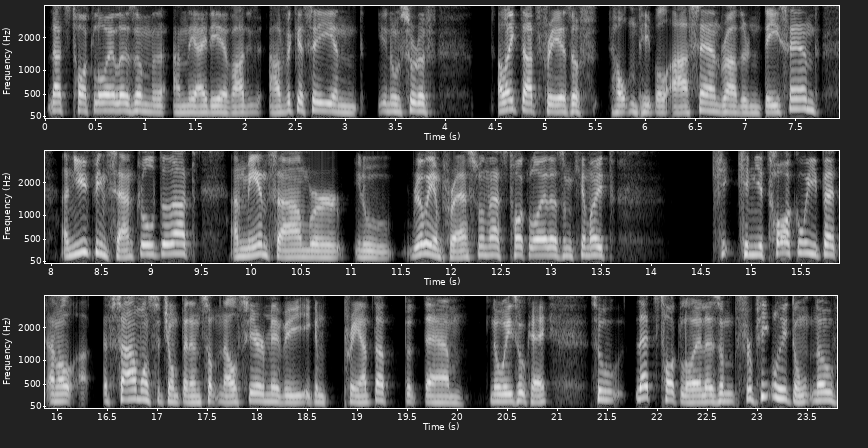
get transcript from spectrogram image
let's talk loyalism and the idea of ad- advocacy and, you know, sort of, I like that phrase of helping people ascend rather than descend. And you've been central to that. And me and Sam were, you know, really impressed when Let's Talk Loyalism came out can you talk a wee bit? And I'll, if Sam wants to jump in on something else here, maybe he can preempt that. But um, no, he's okay. So let's talk loyalism for people who don't know,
